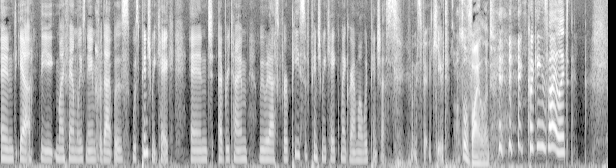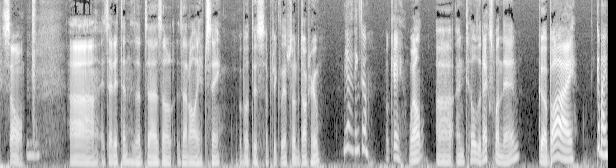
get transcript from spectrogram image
And yeah the my family's name for that was was pinch me cake and every time we would ask for a piece of pinch me cake my grandma would pinch us. It was very cute. Also violent. cooking is violent so, uh, is that it then? Is that, uh, is that is that all I have to say about this uh, particular episode of Doctor Who? yeah i think so Okay, well, uh, until the next one then. Goodbye. goodbye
